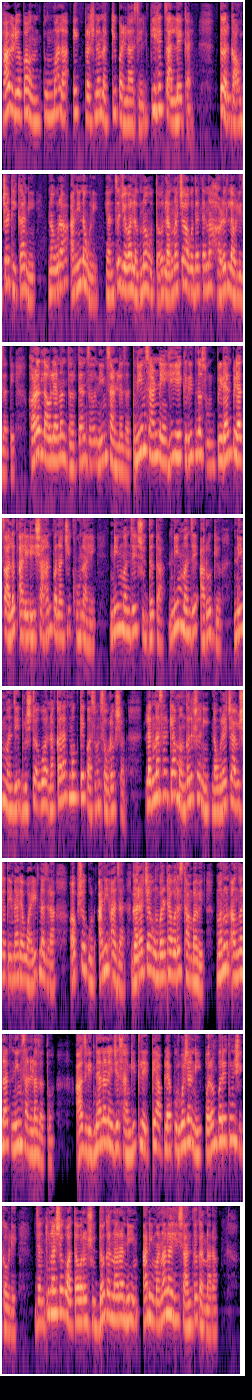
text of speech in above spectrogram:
हा व्हिडिओ पाहून तुम्हाला एक प्रश्न नक्की पडला असेल की हे चाललंय काय? तर गावच्या ठिकाणी नवरा आणि नवरी यांचं जेव्हा लग्न होतं लग्नाच्या अगोदर त्यांना हळद लावली जाते. हळद लावल्यानंतर त्यांचं नीम सांडलं जातं. नीम सांडणे ही एक रीत नसून पिढ्यानपिढ्या चालत आलेली शहाणपणाची खून आहे. नीम म्हणजे शुद्धता नीम म्हणजे आरोग्य नीम म्हणजे दृष्ट व नकारात्मकतेपासून संरक्षण. लग्नासारख्या मंगलक्षणी नवऱ्याच्या आयुष्यात येणाऱ्या वाईट नजरा अपशगुण आणि आजार घराच्या उंबरठ्यावरच थांबावेत म्हणून अंगणात नीम सांडला जातो. आज विज्ञानाने जे सांगितले ते आपल्या पूर्वजांनी परंपरेतून शिकवले. जंतुनाशक वातावरण शुद्ध करणारा नीम आणि मनालाही शांत करणारा.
